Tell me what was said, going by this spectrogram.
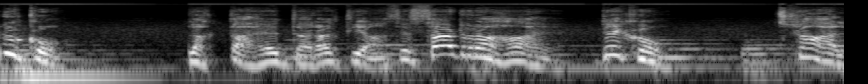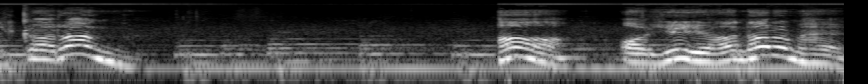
रुको लगता है दरख्त यहाँ से सड़ रहा है। देखो छाल का रंग। हाँ और ये यहाँ नरम है।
